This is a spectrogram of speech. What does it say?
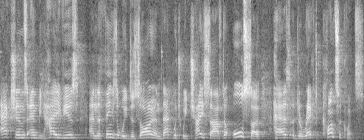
actions and behaviours and the things that we desire and that which we chase after also has a direct consequence.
